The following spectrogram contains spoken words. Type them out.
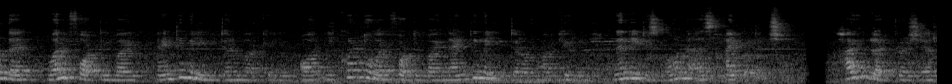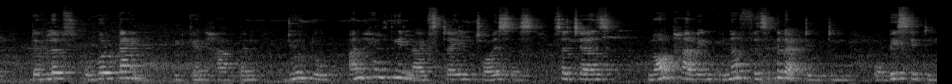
than 140 by 90 millimeter mercury or equal to 140 by 90 millimeter of mercury, then it is known as hypertension. High blood pressure develops over time. It can happen due to unhealthy lifestyle choices such as not having enough physical activity, obesity,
